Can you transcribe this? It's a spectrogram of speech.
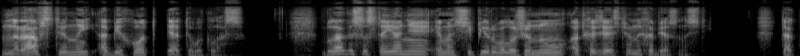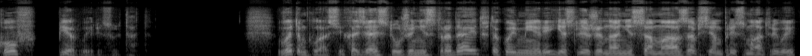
нравственный обиход этого класса. Благосостояние эмансипировало жену от хозяйственных обязанностей. Таков первый результат. В этом классе хозяйство уже не страдает в такой мере, если жена не сама за всем присматривает,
